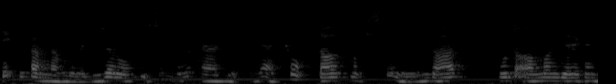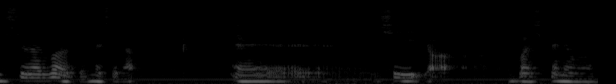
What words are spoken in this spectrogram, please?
teknik anlamda da güzel olduğu için bunu tercih ettim. Yani çok dağıtmak istemiyorum. Daha burada almam gereken hisseler vardı. Mesela e, şey başka ne vardı?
